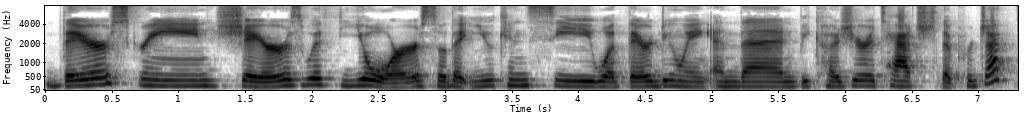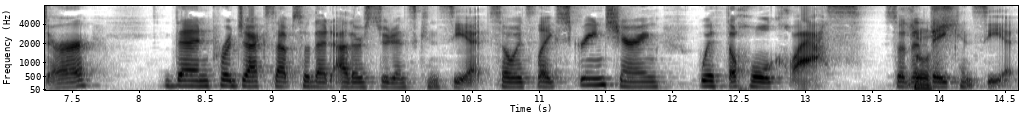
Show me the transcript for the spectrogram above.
Their screen shares with yours so that you can see what they're doing, and then because you're attached to the projector, then projects up so that other students can see it. So it's like screen sharing with the whole class so that So they can see it.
